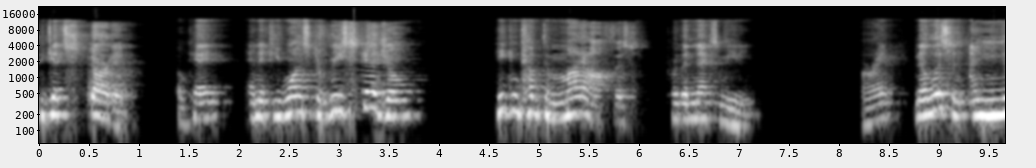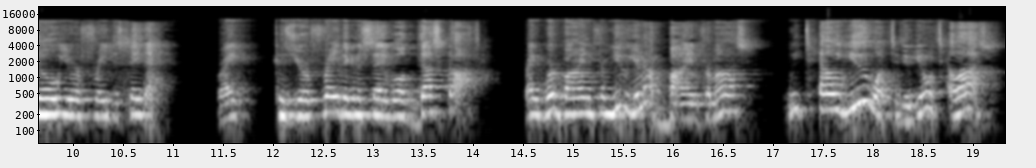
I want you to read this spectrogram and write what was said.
to get started, okay? And if he wants to reschedule, he can come to my office for the next meeting, all right? Now listen, I know you're afraid to say that, right? Because you're afraid they're going to say, well, dust off, right? We're buying from you. You're not buying from us. We tell you what to do. You don't tell us.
